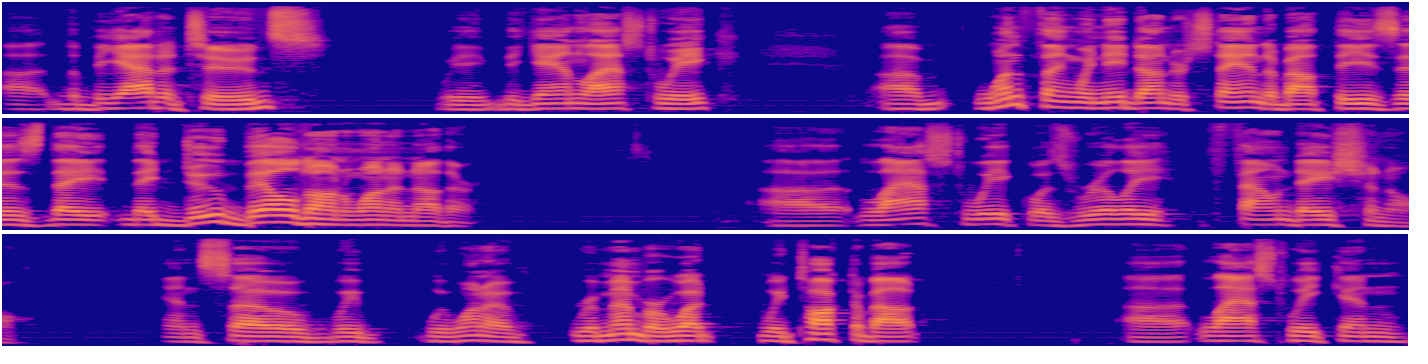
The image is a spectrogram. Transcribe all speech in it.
uh, the Beatitudes, we began last week. Um, one thing we need to understand about these is they, they do build on one another. Uh, last week was really foundational. And so we, we want to remember what we talked about uh, last week in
